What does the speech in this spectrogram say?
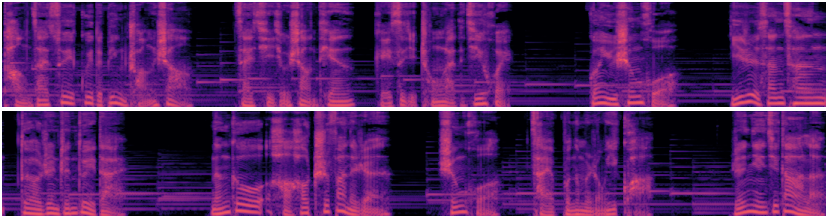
躺在最贵的病床上，再祈求上天给自己重来的机会。关于生活，一日三餐都要认真对待，能够好好吃饭的人，生活才不那么容易垮。人年纪大了，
